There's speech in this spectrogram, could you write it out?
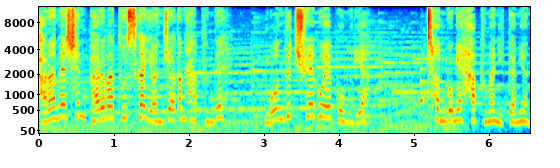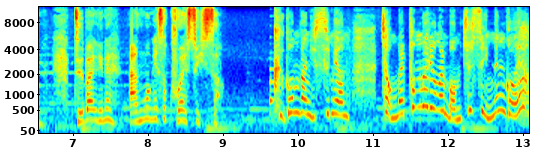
바람의 신 바르바토스가 연주하던 하프인데 몬드 최고의 보물이야. 천공의 하프만 있다면 드발린을 악몽에서 구할 수 있어. 그것만 있으면 정말 풍마룡을 멈출 수 있는 거야?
